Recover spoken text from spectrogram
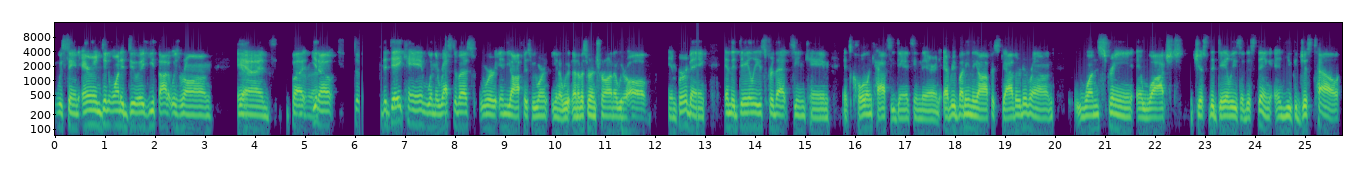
was saying Aaron didn't want to do it. He thought it was wrong. Yeah. And but you know, the day came when the rest of us were in the office. We weren't, you know, we, none of us were in Toronto. We were all in Burbank, and the dailies for that scene came. It's Cole and Cassie dancing there, and everybody in the office gathered around one screen and watched just the dailies of this thing, and you could just tell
